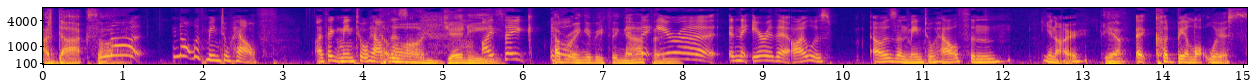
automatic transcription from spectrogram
a dark side. Not, not with mental health. I think mental health Come is. on, Jenny. I think covering well, everything in up. the era in the era that I was, I was in mental health, and you know, yeah, it could be a lot worse.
